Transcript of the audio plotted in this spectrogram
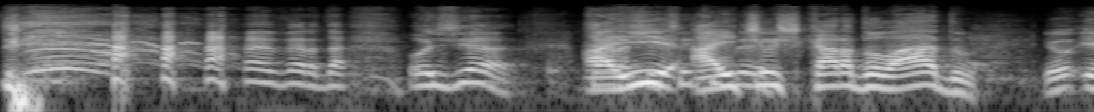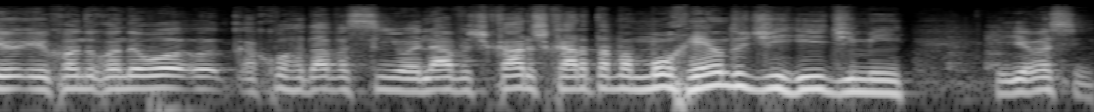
é verdade. Ô, Jean. cara, aí que aí ver. tinha uns caras do lado. Eu, eu, eu- quando, quando eu acordava assim, eu olhava os caras, os caras estavam morrendo de rir de mim. E eu assim.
